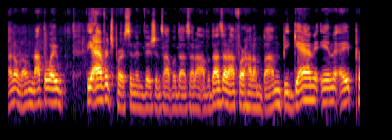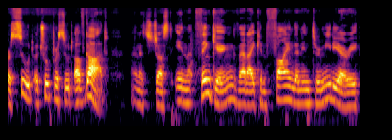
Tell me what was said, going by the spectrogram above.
I don't know, not the way the average person envisions Avodah Zarah. Avodah Zarah for Harambam began in a pursuit, a true pursuit of God. And it's just in thinking that I can find an intermediary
